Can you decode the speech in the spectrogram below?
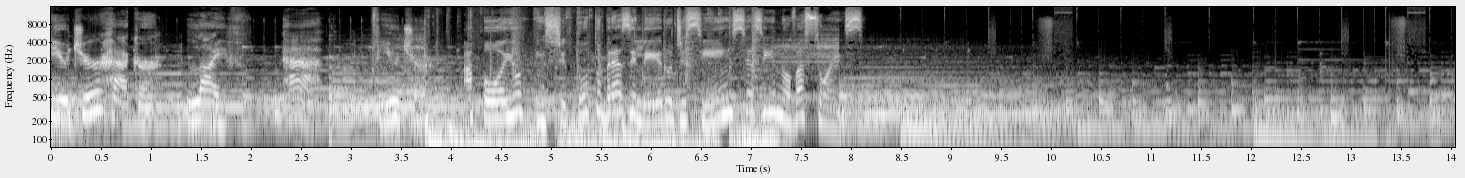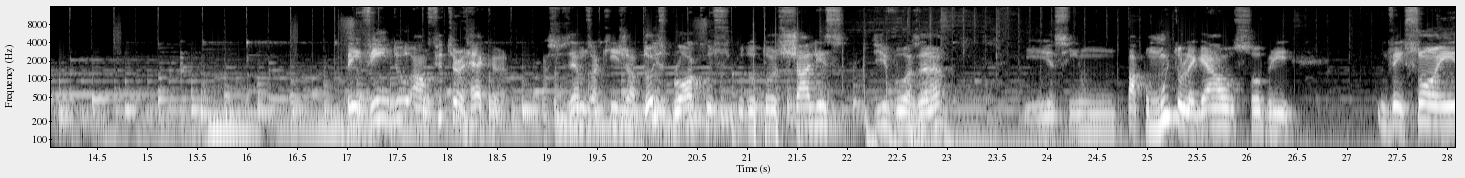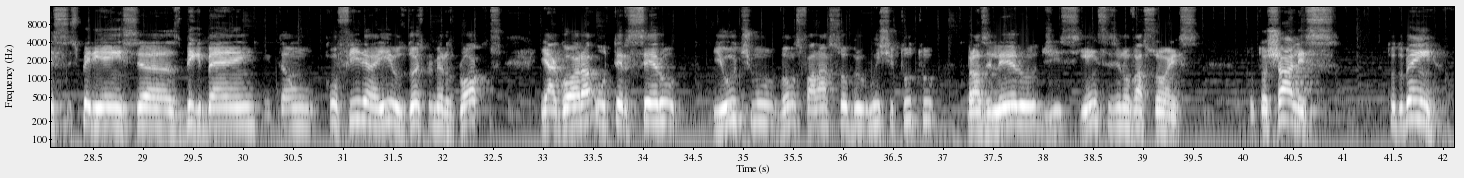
Future Hacker Life Path Future. Apoio Instituto Brasileiro de Ciências e Inovações. Bem-vindo ao Future Hacker. Nós fizemos aqui já dois blocos com o Dr. Charles de Voisin e assim um papo muito legal sobre invenções, experiências, Big Bang. Então, confira aí os dois primeiros blocos. E agora o terceiro e último, vamos falar sobre o Instituto Brasileiro de Ciências e Inovações. Doutor Charles, tudo bem?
